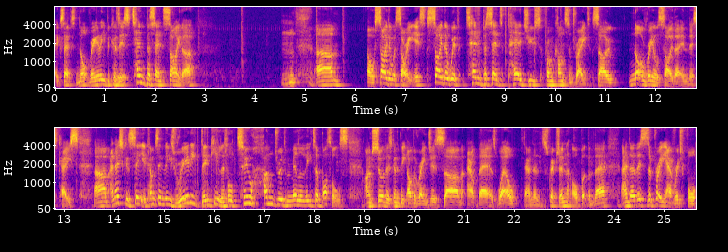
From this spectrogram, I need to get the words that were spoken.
except not really because it's 10% cider. Mm. Um, oh, cider with, sorry, it's cider with 10% pear juice from concentrate. So not a real cider in this case. Um, and as you can see, it comes in these really dinky little 200 milliliter bottles. I'm sure there's going to be other ranges um, out there as well, down in the description. I'll put them there. And uh, this is a pretty average 4%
